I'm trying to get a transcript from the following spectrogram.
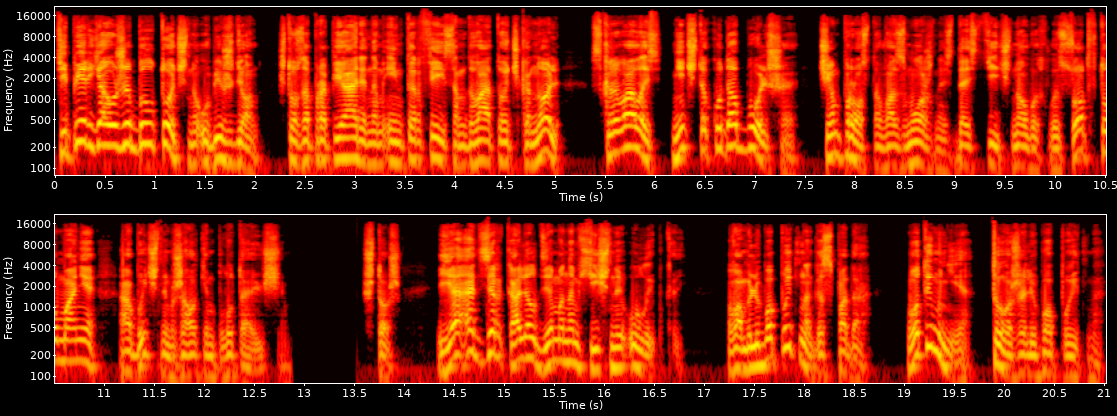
Теперь я уже был точно убежден, что за пропиаренным интерфейсом 2.0 скрывалось нечто куда большее, чем просто возможность достичь новых высот в тумане обычным жалким плутающим. Что ж, Я отзеркалил демоном хищной улыбкой. «Вам любопытно, господа? Вот и мне тоже любопытно».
